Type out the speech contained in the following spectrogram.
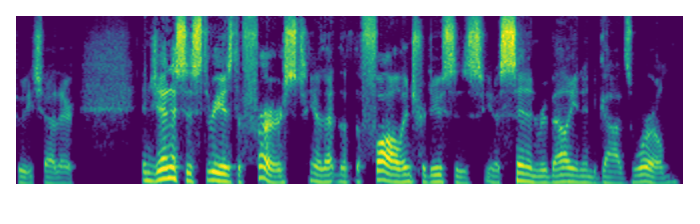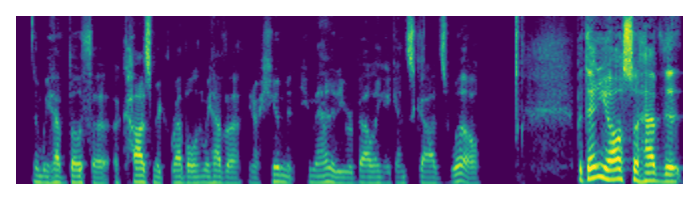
to each other. And Genesis 3 is the first, you know, that the, the fall introduces, you know, sin and rebellion into God's world. And we have both a, a cosmic rebel and we have a, you know, human humanity rebelling against God's will. But then you also have the,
